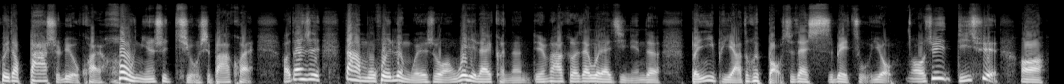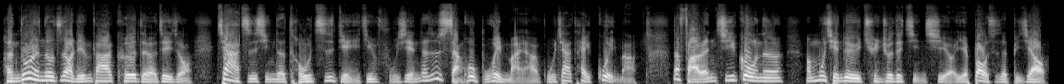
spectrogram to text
会到八十六块，后年是九十八块。好，但是大摩会认为说，未来可能联发科在未来几年的本益比啊，都会保持在十倍左右哦。所以的确啊，很多人都知道联发科的这种价值型的投资点已经浮现，但是散户不会买啊，股价太贵嘛。那法人机构呢啊，目前对于全球的景气啊，也保持着比较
